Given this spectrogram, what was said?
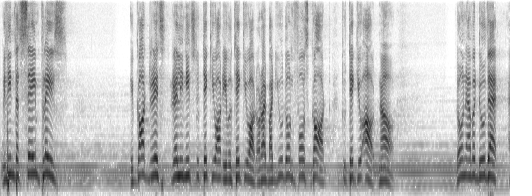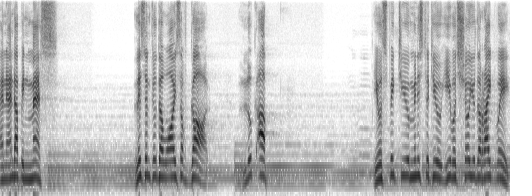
within the same place. If God really needs to take you out, He will take you out, all right? But you don't force God to take you out. No. Don't ever do that and end up in mess. Listen to the voice of God. Look up. He will speak to you, minister to you, He will show you the right way.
